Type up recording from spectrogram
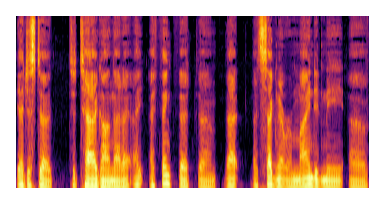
Yeah. Just to, to tag on that, I, I think that um, that, that segment reminded me of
